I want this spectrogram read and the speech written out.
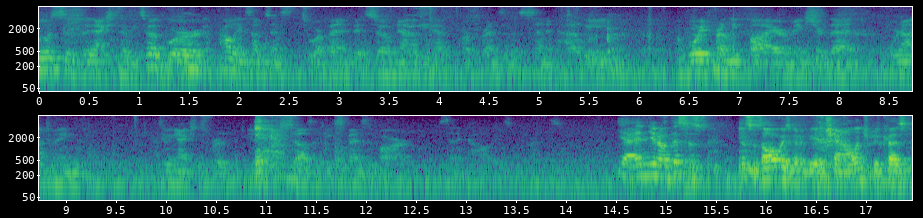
most of the actions that we took were probably in some sense to our benefit. So now that we have our friends in the Senate, how do we avoid friendly fire, make sure that we're not doing, doing actions for you know, ourselves at the expense of our Senate colleagues and friends? Yeah, and you know, this is, this is always gonna be a challenge because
